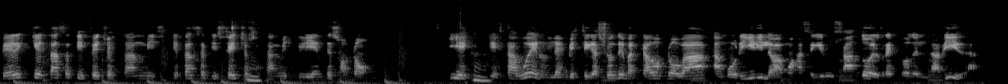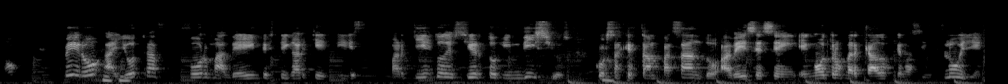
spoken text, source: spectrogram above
ver qué tan satisfechos están mis, qué tan satisfechos están mis clientes o no. Y está bueno, y la investigación de mercados no va a morir y la vamos a seguir usando el resto de la vida, ¿no? Pero hay otra forma de investigar que es partiendo de ciertos indicios, cosas que están pasando, a veces en, en, otros mercados que nos influyen,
